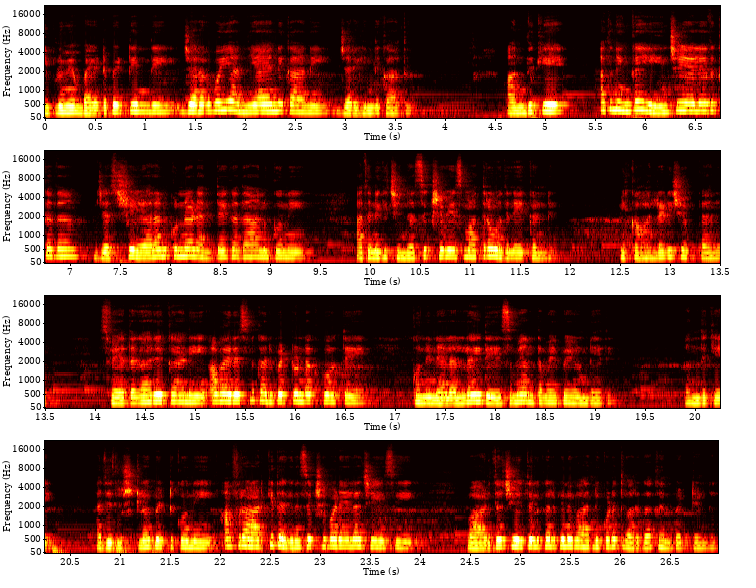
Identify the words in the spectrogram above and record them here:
ఇప్పుడు మేము బయట పెట్టింది జరగబోయే అన్యాయాన్ని కానీ జరిగింది కాదు. అందుకే అతను ఇంకా ఏం చేయలేదు కదా. జస్ట్ చేయాలనుకున్నాడు అంతే కదా అనుకుని అతనికి చిన్న శిక్ష వేసి మాత్రం వదిలేయకండి. మీకు ఆల్రెడీ చెప్పాను. శ్వేతగారే కానీ ఆ వైరస్ని కనిపెట్టుండకపోతే కొన్ని నెలల్లో ఈ దేశమే అంతమైపోయి ఉండేది. అందుకే అది దృష్టిలో పెట్టుకొని ఆ ఫ్రాడ్కి తగిన శిక్ష పడేలా చేసి వారితో చేతులు కలిపిన వారిని కూడా త్వరగా కనిపెట్టండి.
